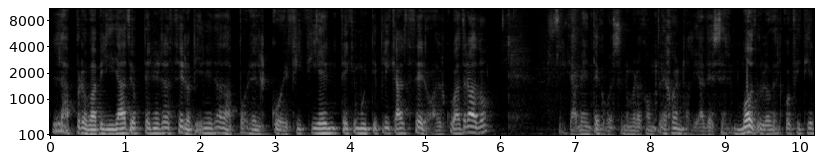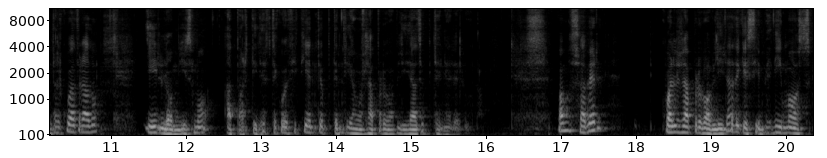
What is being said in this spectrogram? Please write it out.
la probabilidad de obtener el 0 viene dada por el coeficiente que multiplica el 0 al cuadrado, estrictamente como es un número complejo, en realidad es el módulo del coeficiente al cuadrado, y lo mismo, a partir de este coeficiente obtendríamos la probabilidad de obtener el 1. Vamos a ver cuál es la probabilidad de que si medimos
